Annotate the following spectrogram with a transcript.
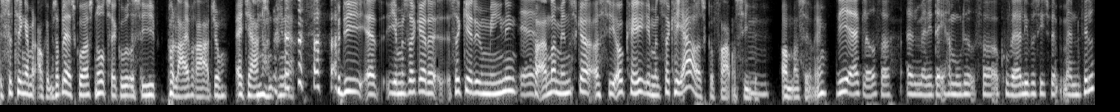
så tænker man, okay, men så bliver jeg sgu også nødt til at gå ud og sige på live radio, at jeg er non-binær. Fordi at, jamen, så, giver det, så giver det jo mening Ja. for andre mennesker at sige, okay, jamen, så kan jeg også gå frem og sige mm. det om mig selv. Ikke? Vi er glade for, at man i dag har mulighed for at kunne være lige præcis, hvem man vil.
